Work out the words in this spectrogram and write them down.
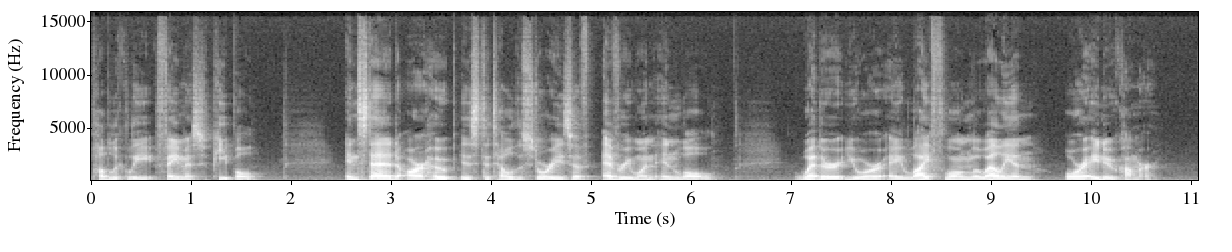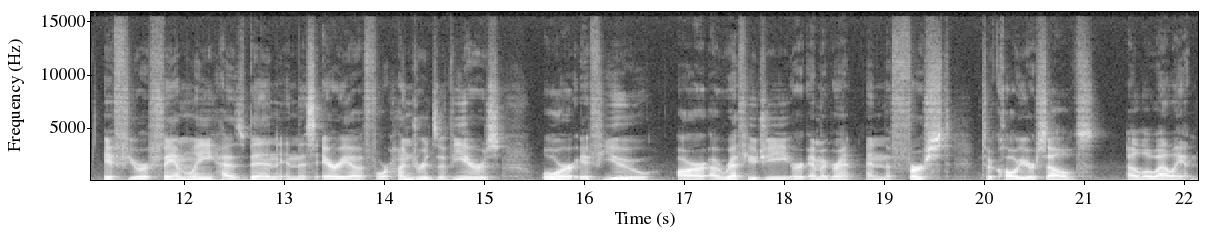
publicly famous people. Instead, our hope is to tell the stories of everyone in Lowell, whether you're a lifelong Lowellian or a newcomer. If your family has been in this area for hundreds of years, or if you are a refugee or immigrant and the first to call yourselves a Lowellian.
